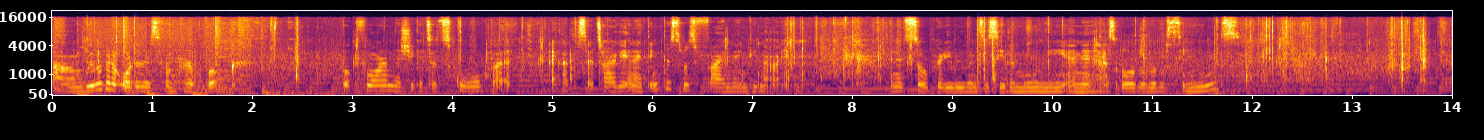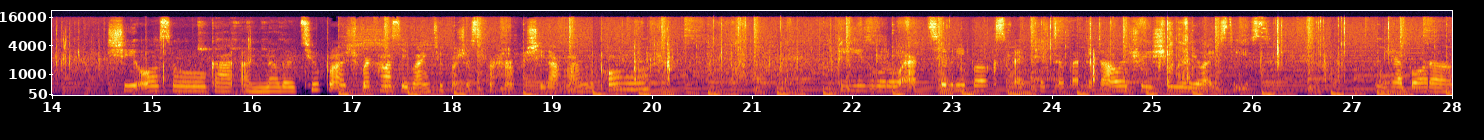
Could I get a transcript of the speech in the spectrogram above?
Um, we were going to order this from her book book form that she gets at school, but I got this at Target and I think this was $5.99. And it's so pretty. We went to see the movie and it has all the little scenes. She also got another toothbrush. We're constantly buying toothbrushes for her, but she got My Little Pony. These little activity books I picked up at the Dollar Tree. She really likes these. We had bought a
